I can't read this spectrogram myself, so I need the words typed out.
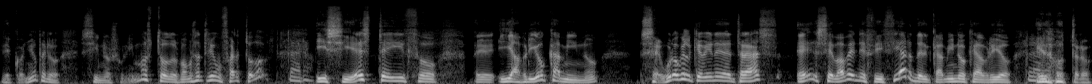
Y de coño, pero si nos unimos todos, vamos a triunfar todos. Y si este hizo eh, y abrió camino, seguro que el que viene detrás eh, se va a beneficiar del camino que abrió el otro.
